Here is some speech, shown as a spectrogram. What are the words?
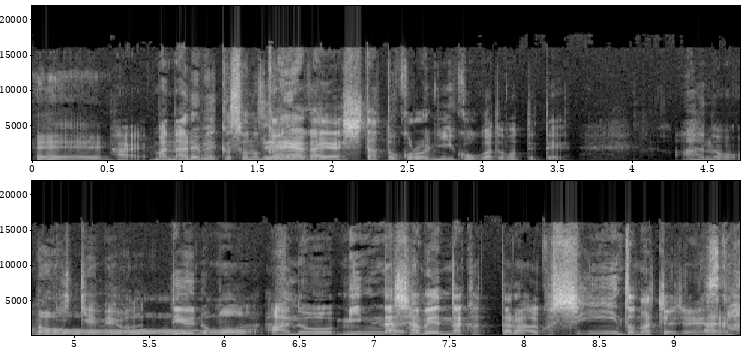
えー。はい。まあ、なるべくその全ガヤガヤしたところに行こうかと思ってて。あのおー。1軒目は。っていうのもあのみんな喋んなかったらこうシーンとなっちゃうじゃないですか、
